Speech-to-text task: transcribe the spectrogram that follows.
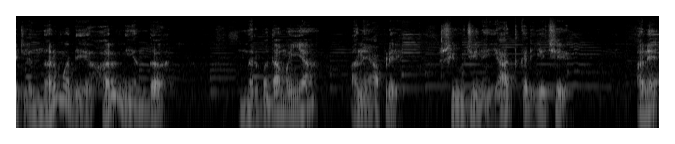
એટલે નર્મદે હરની અંદર નર્મદા મૈયા અને આપણે શિવજીને યાદ કરીએ છીએ. અને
